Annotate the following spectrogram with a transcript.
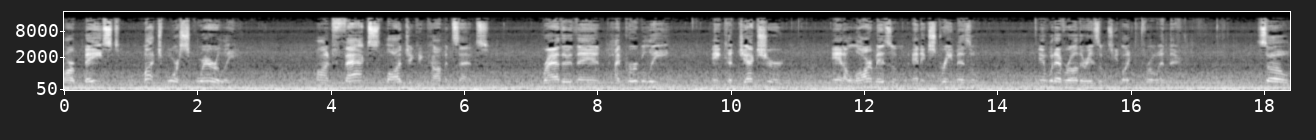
are based much more squarely on facts, logic, and common sense rather than hyperbole and conjecture and alarmism and extremism and whatever other isms you'd like to throw in there. So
